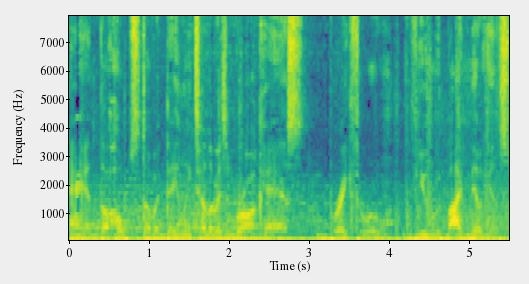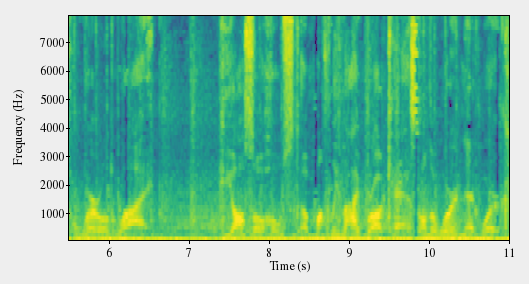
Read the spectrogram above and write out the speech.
and the host of a daily television broadcast, Breakthrough, viewed by millions worldwide. He also hosts a monthly live broadcast on the Word Network,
